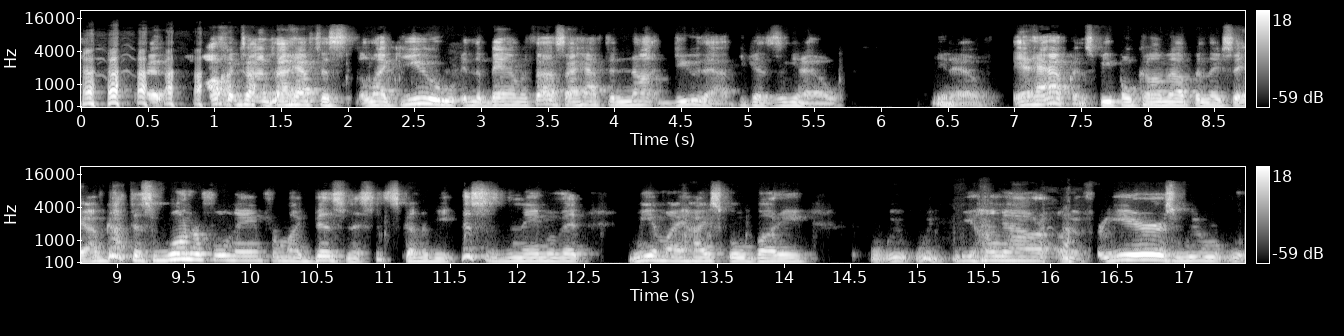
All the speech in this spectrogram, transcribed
oftentimes I have to, like you in the band with us, I have to not do that because, you know, you know, it happens. People come up and they say, I've got this wonderful name for my business. It's going to be, this is the name of it. Me and my high school buddy, we, we, we hung out uh, for years. We were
